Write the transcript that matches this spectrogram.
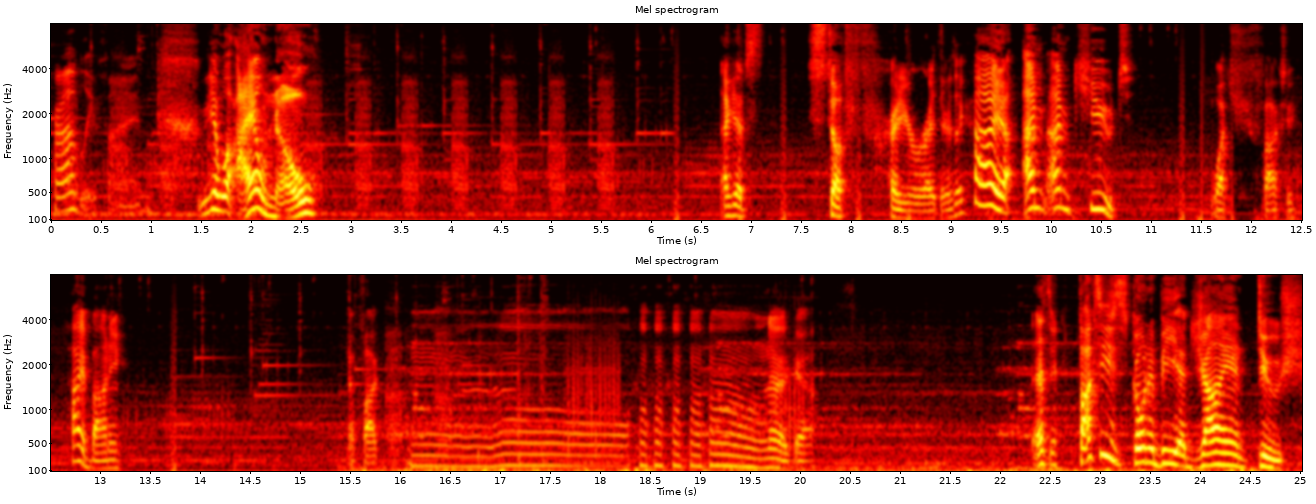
probably fine. Yeah, well, I don't know. I got s- stuffed Freddy right there. It's like, hi, I'm I'm cute. Watch Foxy. Hi, Bonnie. Oh fuck. There we go. That's it. Foxy's going to be a giant douche.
